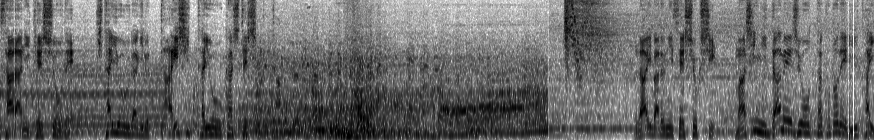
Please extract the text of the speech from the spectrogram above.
さらに決勝で期待を裏切る大失態を犯してしまった。ライバルに接触しマシンにダメージを負ったことでリタイ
